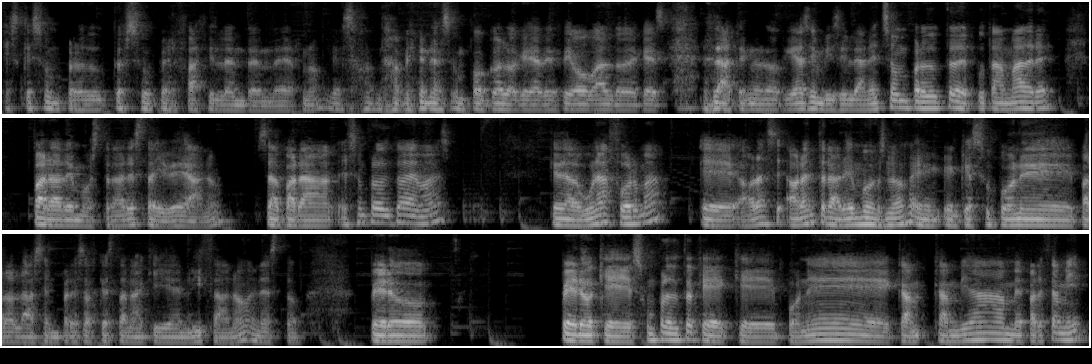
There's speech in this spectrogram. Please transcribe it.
es que es un producto súper fácil de entender, ¿no? Eso también es un poco lo que decía Ovaldo, de que es la tecnología es invisible. Han hecho un producto de puta madre para demostrar esta idea, ¿no? O sea, para, es un producto además que de alguna forma eh, ahora, ahora entraremos ¿no? en, qué supone para las empresas que están aquí en Liza, ¿no? En esto. Pero, pero que es un producto que, pone, cambia, me parece a mí,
